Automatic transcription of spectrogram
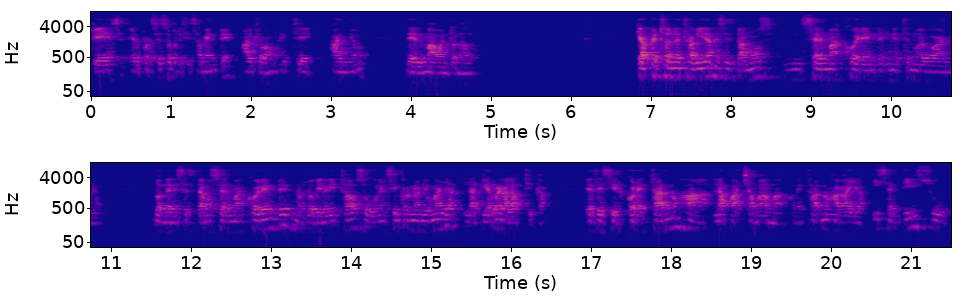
que es el proceso precisamente al que vamos este año del mago entonado. ¿Qué aspectos de nuestra vida necesitamos ser más coherentes en este nuevo año? donde necesitamos ser más coherentes, nos lo viene dictado según el sincronario maya, la Tierra galáctica. Es decir, conectarnos a la Pachamama, conectarnos a Gaia y sentir su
